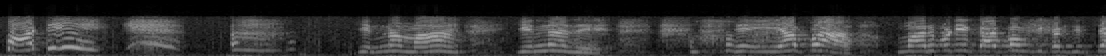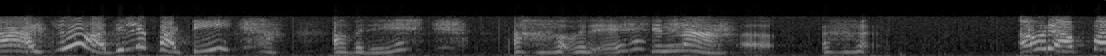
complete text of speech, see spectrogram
பாட்டி. என்னம்மா என்னது? ஏப்பா மறுபடியும் கற்பம் கிடைச்சிட்டா ஐயோ அது இல்ல பாட்டி. அவரு அவரு. என்ன? அவரு அப்பா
